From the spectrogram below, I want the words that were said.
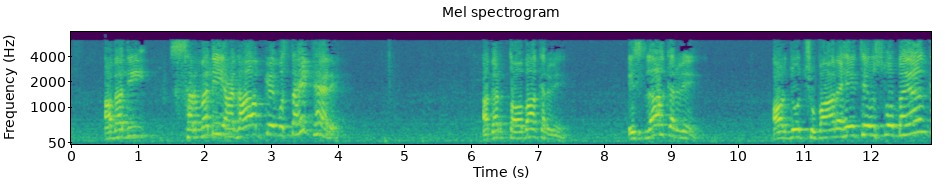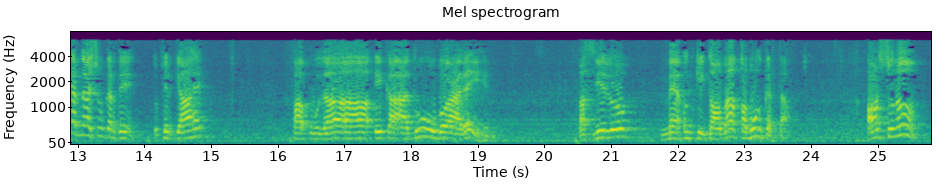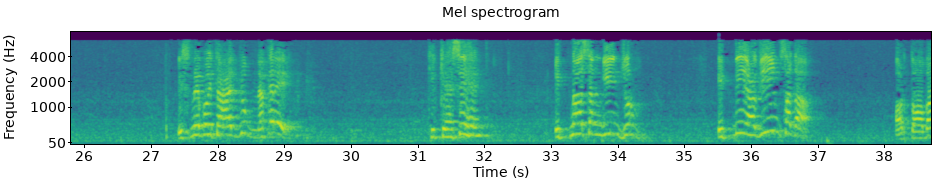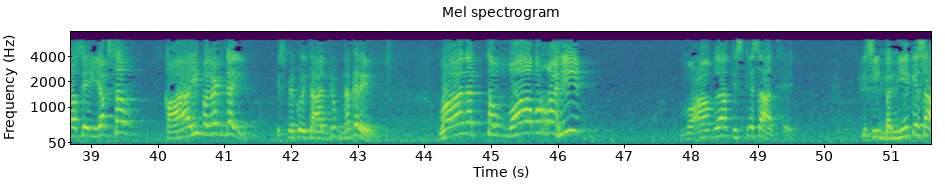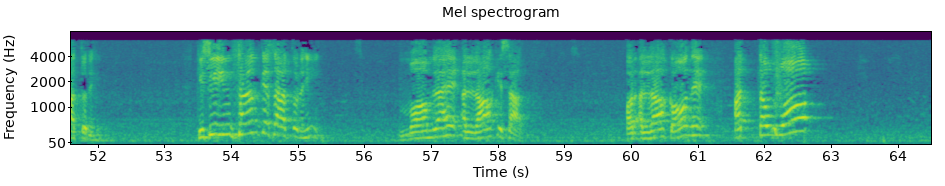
ابدی، سرمدی عذاب کے مستحق ٹھہرے۔ اگر توبہ کرویں، اصلاح کرویں اور جو چھپا رہے تھے اس کو بیان کرنا شروع کر دیں تو پھر کیا ہے؟ فلا ایک اتوب آ ہے بس یہ لوگ میں ان کی توبہ قبول کرتا ہوں۔ اور سنو، اس میں کوئی تعجب نہ کرے کہ کیسے ہے؟ اتنا سنگین جرم، اتنی عظیم سدا اور توبہ سے یکسر کایا ہی پلٹ گئی۔ اس پہ کوئی تعجب نہ کرے۔ وانت طواب الرحیم معاملہ کس کے ساتھ ہے؟ کسی بنیے کے ساتھ تو نہیں۔ کسی انسان کے ساتھ تو نہیں۔ معاملہ ہے اللہ کے ساتھ۔ اور اللہ کون ہے؟ التواب۔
